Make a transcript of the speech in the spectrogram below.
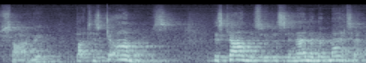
shining, but his garments. His garments were just inanimate matter.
